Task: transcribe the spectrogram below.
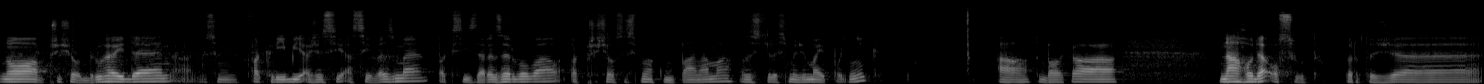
No a přišel druhý den a že se mu fakt líbí a že si ji asi vezme, pak si ji zarezervoval a pak přišel se svýma kumpánama a zjistili jsme, že mají podnik. A to byla taková náhoda osud, protože eh,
